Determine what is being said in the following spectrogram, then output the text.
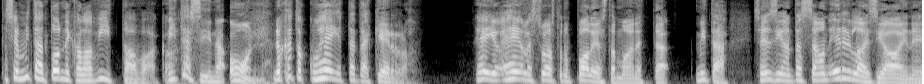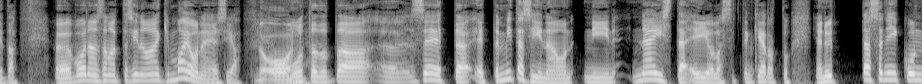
tässä ei ole mitään tonnikalaa viittaavaakaan. Mitä siinä on? No kato, kun he ei tätä kerro. He ei, he ei ole suostunut paljastamaan, että mitä. Sen sijaan tässä on erilaisia aineita. Ö, voidaan sanoa, että siinä on ainakin majoneesia. No on. Mutta tota, se, että, että mitä siinä on, niin näistä ei olla sitten kerrottu. Ja nyt tässä niin kun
